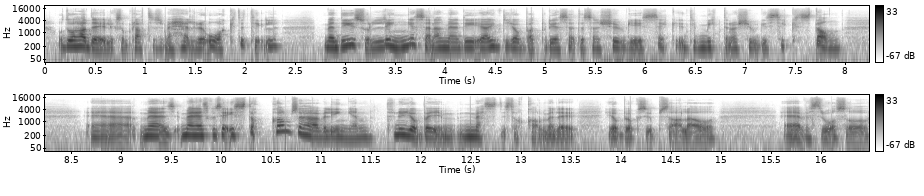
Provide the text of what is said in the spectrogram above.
Och då hade jag ju liksom platser som jag hellre åkte till. Men det är ju så länge sedan, jag, menar, jag har inte jobbat på det sättet sedan 20, mitten av 2016. Eh, men, men jag skulle säga i Stockholm så har jag väl ingen, för nu jobbar jag ju mest i Stockholm eller jag jobbar också i Uppsala och eh, Västerås och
